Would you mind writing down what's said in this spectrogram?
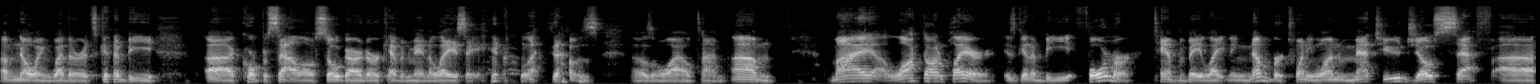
of knowing whether it's going to be uh Korpisalo, Sogaard, or Kevin Mandolese. like that was that was a wild time. Um, my locked on player is going to be former Tampa Bay Lightning number twenty one Mathieu Joseph. Uh,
